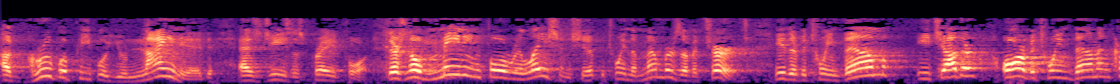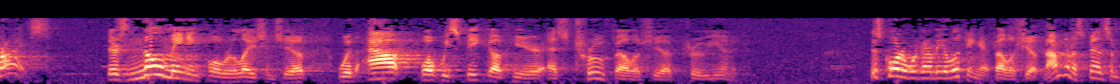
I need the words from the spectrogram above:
a group of people united as Jesus prayed for. There's no meaningful relationship between the members of a church, either between them, each other, or between them and Christ. There's no meaningful relationship without what we speak of here as true fellowship, true unity. This quarter we're going to be looking at fellowship. And I'm going to spend some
